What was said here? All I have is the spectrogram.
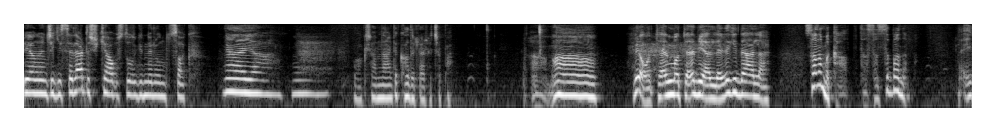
Bir an önce gitseler de şu kabus dolu günleri unutsak. Ya ya. Bu akşam nerede kalırlar acaba? Aman. Bir otel motel bir yerlere giderler. Sana mı kaldı tasası bana mı? E,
